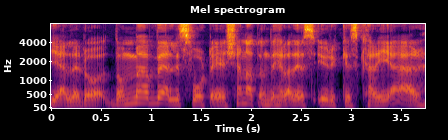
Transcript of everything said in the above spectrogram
gäller då, de har väldigt svårt att erkänna att under hela deras yrkeskarriär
